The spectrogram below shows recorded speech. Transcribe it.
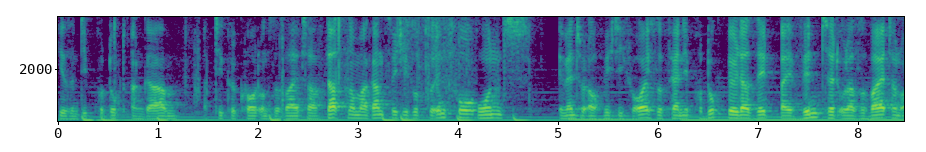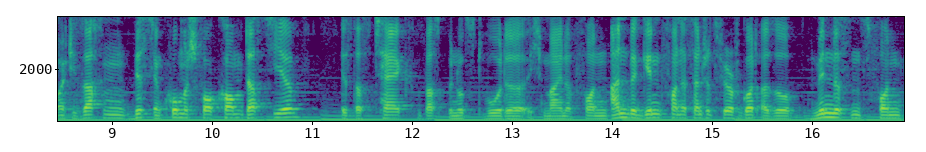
Hier sind die Produktangaben, Artikelcode und so weiter. Das nochmal ganz wichtig so zur Info und eventuell auch wichtig für euch, sofern ihr Produktbilder seht bei Vinted oder so weiter und euch die Sachen ein bisschen komisch vorkommen. Das hier ist das Tag, was benutzt wurde, ich meine von Anbeginn von Essentials Fear of God, also mindestens von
